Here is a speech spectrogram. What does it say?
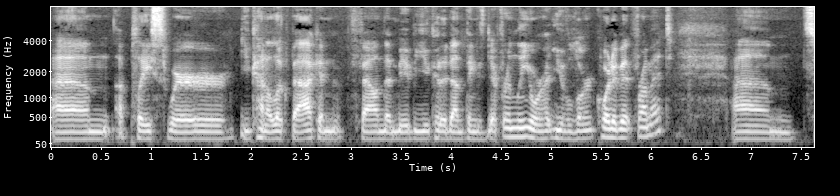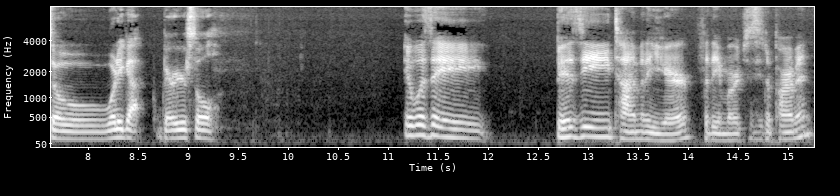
um, a place where you kind of look back and found that maybe you could have done things differently, or you've learned quite a bit from it. Um, so, what do you got? Bare your soul. It was a busy time of the year for the emergency department.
